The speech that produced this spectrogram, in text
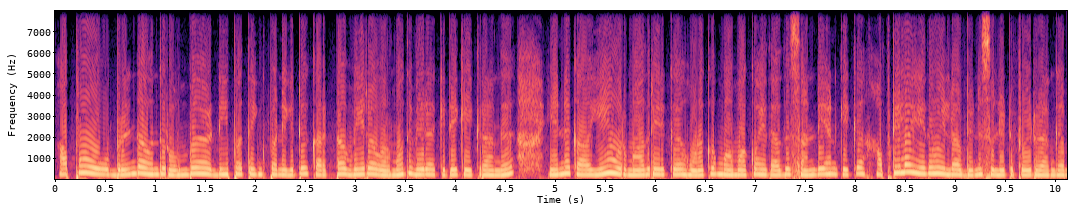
அப்போது பிருந்தா வந்து ரொம்ப டீப்பாக திங்க் பண்ணிக்கிட்டு கரெக்டாக வீரா வரும்போது வீரா கிட்டே கேட்குறாங்க என்னக்கா ஏன் ஒரு மாதிரி இருக்க? உனக்கும் மாமாக்கும் ஏதாவது சண்டையான்னு கேட்க அப்படிலாம் எதுவும் இல்லை அப்படின்னு சொல்லிட்டு போயிடுறாங்க.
